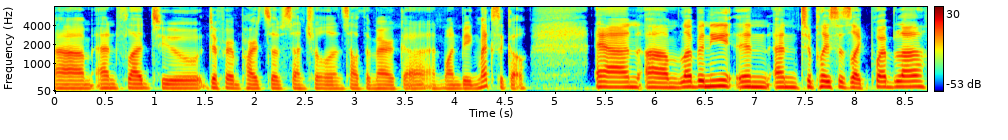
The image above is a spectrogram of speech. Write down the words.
um, and fled to different parts of Central and South America, and one being Mexico. And um, Lebanese and, and to places like Puebla,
